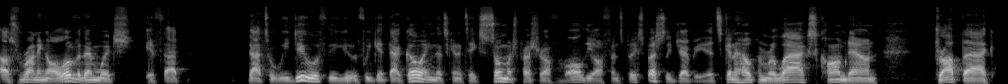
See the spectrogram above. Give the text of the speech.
us running all over them which if that that's what we do. If we if we get that going, that's going to take so much pressure off of all the offense, but especially Gebbia. It's going to help him relax, calm down, drop back,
